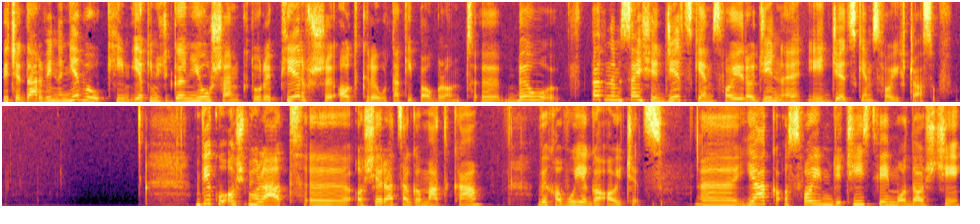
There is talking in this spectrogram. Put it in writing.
wiecie, Darwin nie był kim, jakimś geniuszem, który pierwszy odkrył taki pogląd. Y, był w pewnym sensie dzieckiem swojej rodziny i dzieckiem swoich czasów. W wieku 8 lat osieraca go matka, wychowuje go ojciec. E, jak o swoim dzieciństwie i młodości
